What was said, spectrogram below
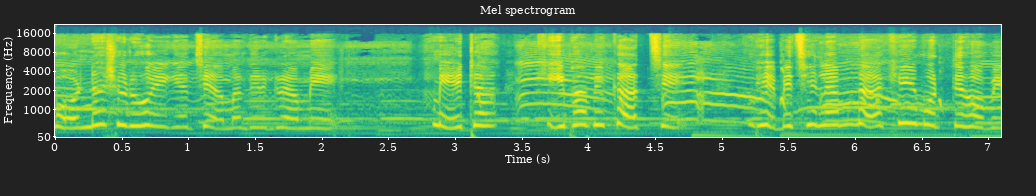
বন্যা শুরু হয়ে গেছে আমাদের গ্রামে। মেয়েটা কীভাবে কাঁদছে ভেবেছিলাম না খেয়ে মরতে হবে।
